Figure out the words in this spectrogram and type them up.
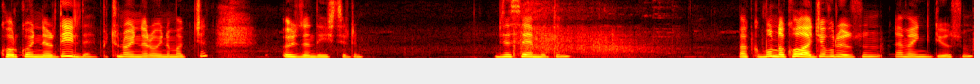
korku oyunları değil de bütün oyunları oynamak için o yüzden değiştirdim. Bir de sevmedim. Bak bunda kolayca vuruyorsun. Hemen gidiyorsun.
